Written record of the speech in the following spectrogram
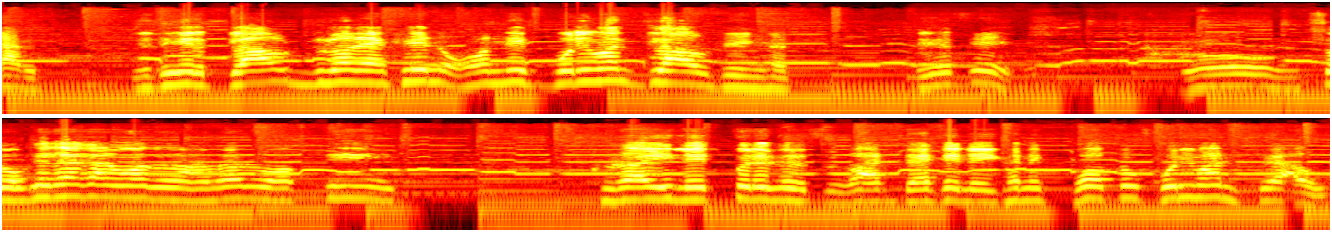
আর যেদিকে ক্লাউডগুলো দেখেন অনেক পরিমাণ ক্লাউড ঠিক আছে? ও চোখে দেখার মতো আমরা ভাবছি প্রায় লেট করে ফেলছি আর দেখেন এখানে কত পরিমাণ ক্রাউড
